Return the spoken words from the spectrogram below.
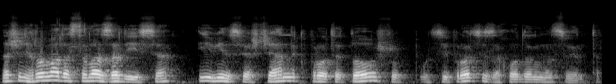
Значить, громада села Залісся і він священник проти того, щоб оці проці заходили на цвинтар.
